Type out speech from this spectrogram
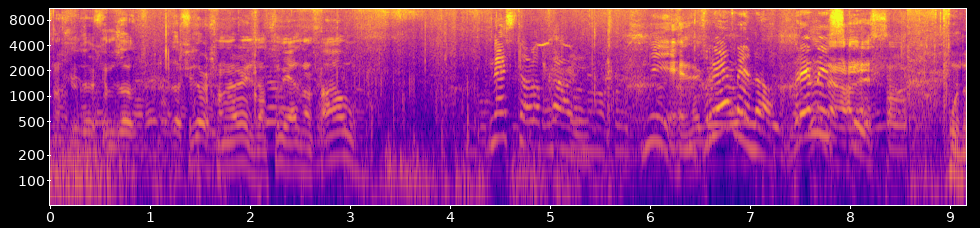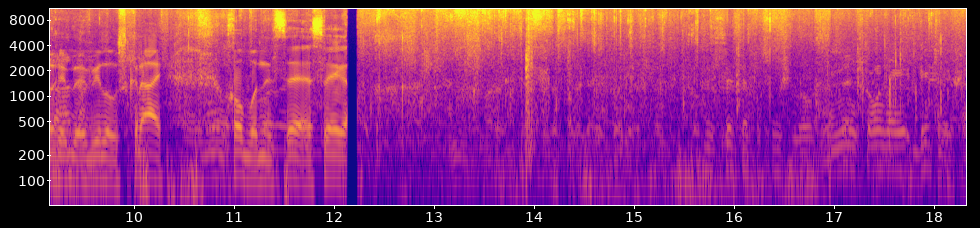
Smo si došli do, da si došao na red za tu jednu kavu. Nestalo kao Nije, nego... Vremeno, Ne, vremenski. Puno ribe je bilo uz kraj, hobotnice, svega. Sve se posušilo ovo. To onda i Britoviša.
